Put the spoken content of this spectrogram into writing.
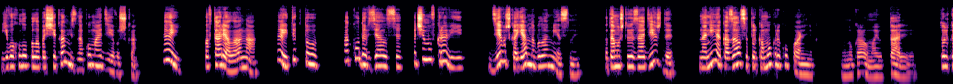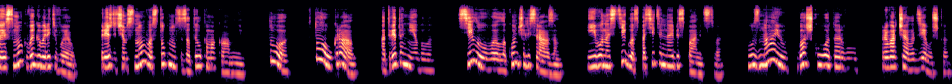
его хлопала по щекам незнакомая девушка. «Эй!» — повторяла она. «Эй, ты кто? Откуда взялся? Почему в крови?» Девушка явно была местной, потому что из одежды на ней оказался только мокрый купальник. Он украл мою Талли. Только и смог выговорить Вэл, прежде чем снова стукнулся затылком о камни. «Кто? Кто украл?» Ответа не было. Силы у Вэлла кончились разом, и его настигло спасительное беспамятство. «Узнаю, башку оторву», — проворчала девушка.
